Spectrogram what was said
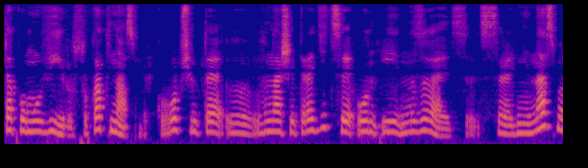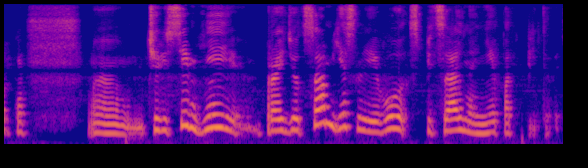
такому вирусу, как насморку. В общем-то э, в нашей традиции он и называется сродни насморку. Э, через 7 дней пройдет сам, если его специально не подпитывать.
